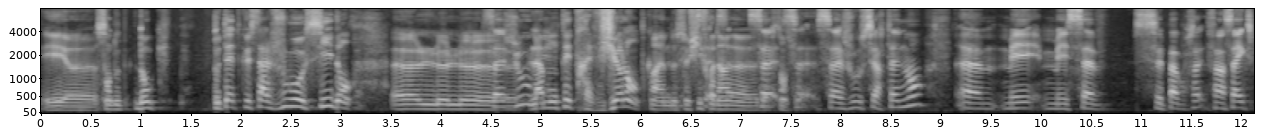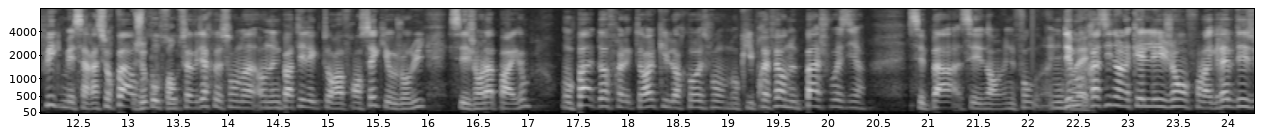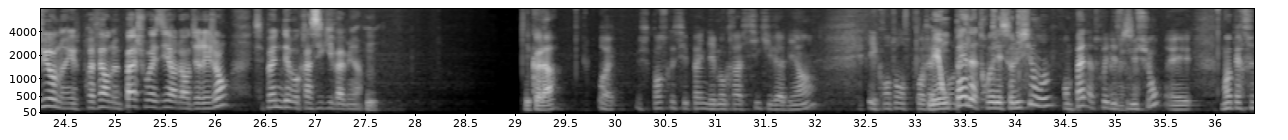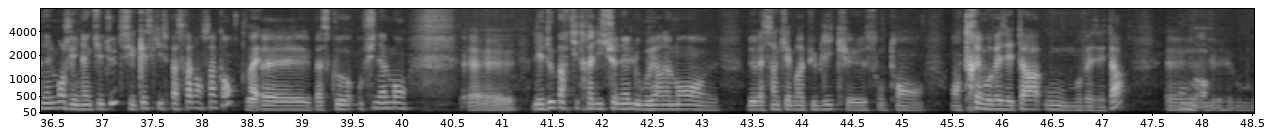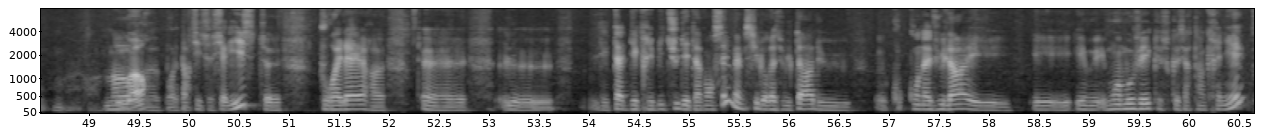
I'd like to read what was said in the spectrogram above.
Et euh, sans doute. Donc. Peut-être que ça joue aussi dans euh, le, le- Ça joue, la montée très violente quand même de ce chiffre ça, d'un- ça- d'abstention. ça- ça joue certainement, euh, mais, mais ça. C'est pas pour ça. Enfin, ça explique, mais ça rassure pas. Je comprends. Ça veut dire que son, on a une partie de l'électorat français qui aujourd'hui, ces gens-là, par exemple, n'ont pas d'offre électorale qui leur correspond. Donc, ils préfèrent ne pas choisir. C'est pas, c'est non, une, démocratie dans laquelle les gens font la grève des urnes, ils préfèrent ne pas choisir leurs dirigeants. C'est pas une démocratie qui va bien. Nicolas? Ouais, je pense que c'est pas une démocratie qui va bien. Et quand on se projette. Mais on peine à trouver des solutions. hein. On peine à trouver des solutions. Et moi, personnellement, j'ai une inquiétude c'est qu'est-ce qui se passera dans 5 ans? Ouais. Euh, Parce que finalement, euh, les deux partis traditionnels du gouvernement euh, de la Ve République sont en, en très mauvais état ou mauvais état. Euh, Ou mort. le- ou- ou mort, Mort. euh, pour le Parti Socialiste. Pour LR, le- l'état de décrépitude est avancé, même si le résultat euh, qu'on a vu là est, est- est- est moins mauvais que ce que certains craignaient.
